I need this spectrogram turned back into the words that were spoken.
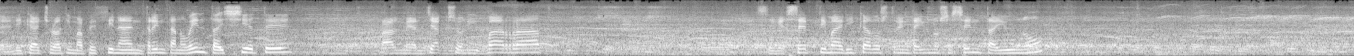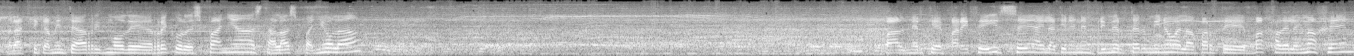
Erika ha hecho la última piscina en 30.97. Palmer, Jackson y Barrat Sigue séptima, Erika 2.31.61. prácticamente a ritmo de récord de España. Está la española. Palmer que parece irse, ahí la tienen en primer término en la parte baja de la imagen.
